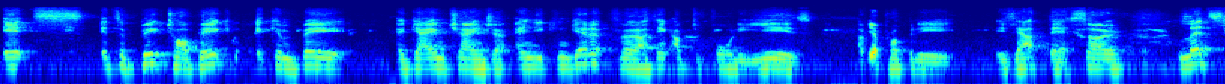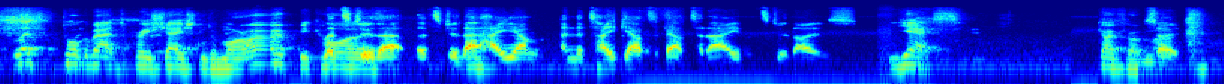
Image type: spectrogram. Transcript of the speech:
it's it's a big topic. It can be a game changer, and you can get it for I think up to forty years. Yep. property is out there. So let's let's talk about depreciation tomorrow because let's do that. Let's do that. Hey, um, and the takeouts about today. Let's do those. Yes, go for it. So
